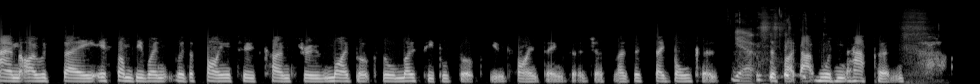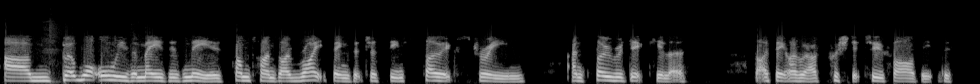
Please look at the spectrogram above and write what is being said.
and I would say if somebody went with a fine tooth comb through my books or most people's books, you would find things that are just, as they say, bonkers Yeah. just like that wouldn't happen. Um, but what always amazes me is sometimes I write things that just seem so extreme and so ridiculous that I think oh, I've pushed it too far th- this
